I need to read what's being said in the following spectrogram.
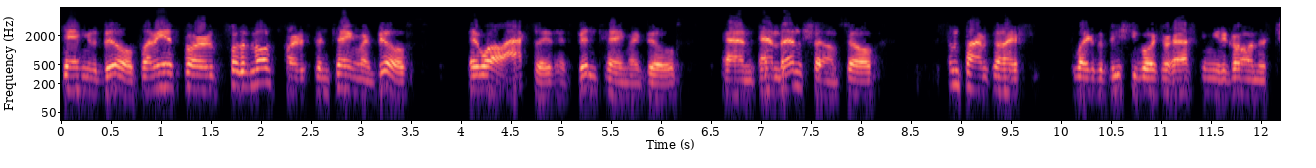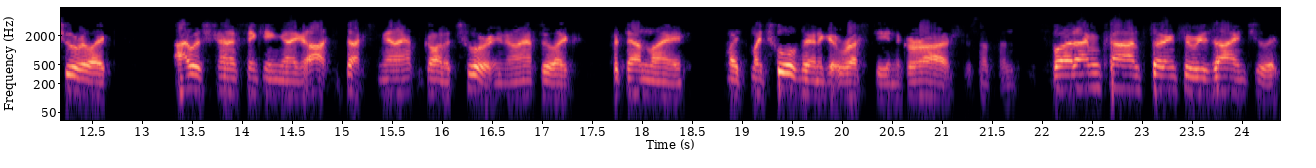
paying the bills. I mean, for for the most part, it's been paying my bills. And, well, actually, it has been paying my bills, and and then some. So sometimes when I like the Beastie Boys were asking me to go on this tour, like I was kind of thinking like, oh, it sucks, man. I have to go on a tour. You know, I have to like put down my my my tools are gonna get rusty in the garage or something. But I'm kind of starting to resign to it.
